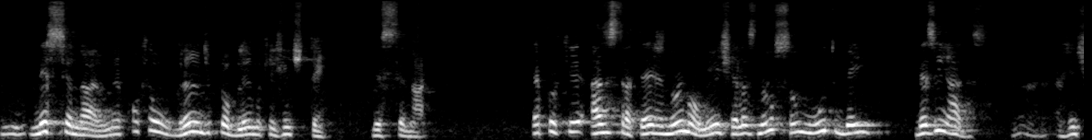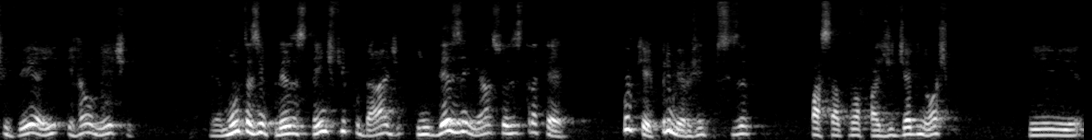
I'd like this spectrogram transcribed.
nesse cenário, né, qual que é o grande problema que a gente tem nesse cenário? É porque as estratégias, normalmente, elas não são muito bem desenhadas. A gente vê aí que realmente é, muitas empresas têm dificuldade em desenhar suas estratégias. Por quê? Primeiro, a gente precisa passar por uma fase de diagnóstico, e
